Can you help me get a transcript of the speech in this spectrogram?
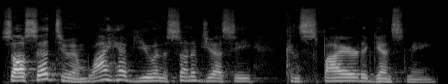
Saul said to him, Why have you and the son of Jesse conspired against me,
